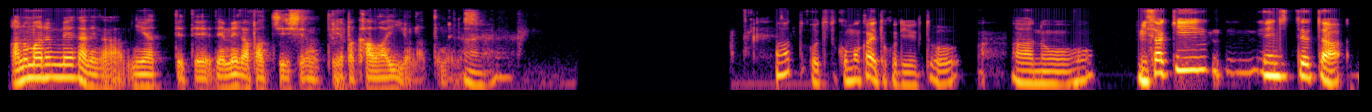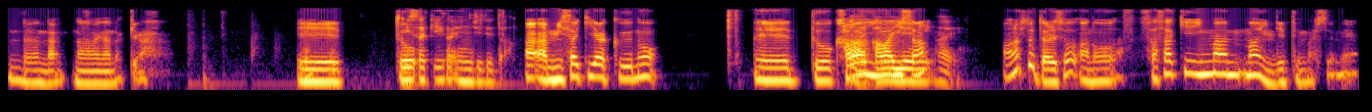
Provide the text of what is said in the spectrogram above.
あの丸メガネが似合ってて、で、目がパッチリしてるのってやっぱ可愛いよなって思いました。はいはい。あと、ちょっと細かいところで言うと、あの、美咲演じてた、なな名前なんだっけな。えーっと美、咲が演じてた。あ、あ美咲役の、えーっと、河合あ由美さん？はい。あの人ってあれでしょ？あの、佐々木今前に出てましたよね。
